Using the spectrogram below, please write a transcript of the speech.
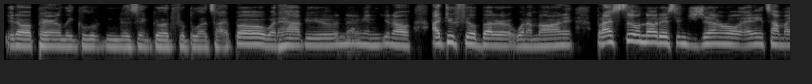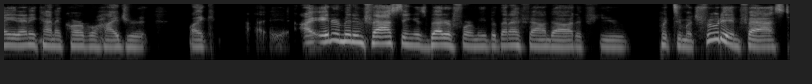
you know apparently gluten isn't good for blood type O, what have you. And I mean, you know, I do feel better when I'm not on it, but I still notice in general, anytime I eat any kind of carbohydrate, like I, I intermittent fasting is better for me. But then I found out if you put too much food in fast,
